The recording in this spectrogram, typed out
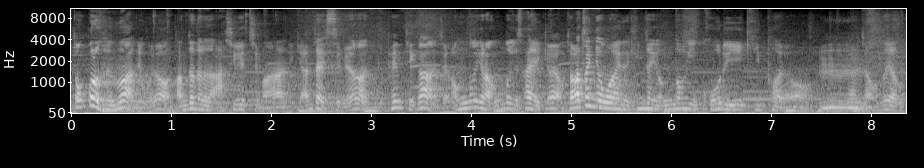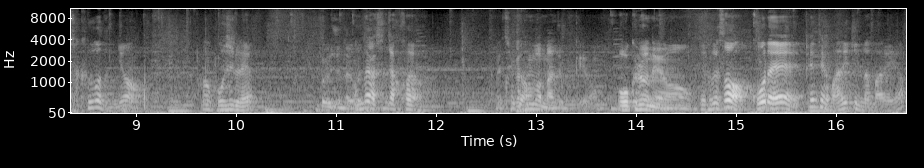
똥꼬를 긁은 건 아니고요 남자들은 아시겠지만 이렇게 앉아있으면 그 팬티가 이제 엉덩이랑 엉덩이 사이에 껴요 저 같은 경우에는 굉장히 엉덩이 골이 깊어요 음. 그래서 엉덩이가 엄청 크거든요 한번 보실래요? 보여준다고? 엉덩이가 진짜 커요 네, 제가 한번 만져볼게요 오 그러네요 네, 그래서 골에 팬티가 많이 낀단 말이에요.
